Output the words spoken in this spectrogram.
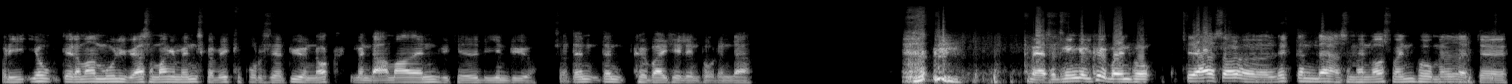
Fordi jo, det er da meget muligt, at vi er så mange mennesker, at vi ikke kan producere dyr nok, men der er meget andet, vi kan æde lige en dyr. Så den, den køber jeg ikke helt ind på, den der. men altså til gengæld køber ind på, det er så øh, lidt den der, som han også var inde på med, at øh,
